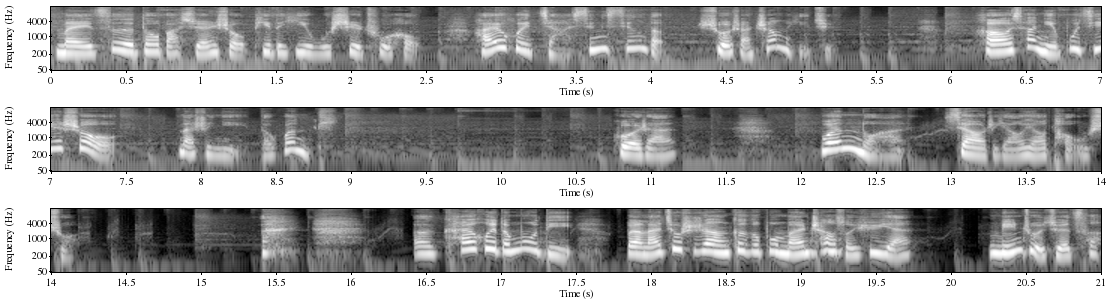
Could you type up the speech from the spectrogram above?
每次都把选手批的一无是处后。还会假惺惺的说上这么一句，好像你不接受那是你的问题。果然，温暖笑着摇摇头说：“呃，开会的目的本来就是让各个部门畅所欲言，民主决策。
